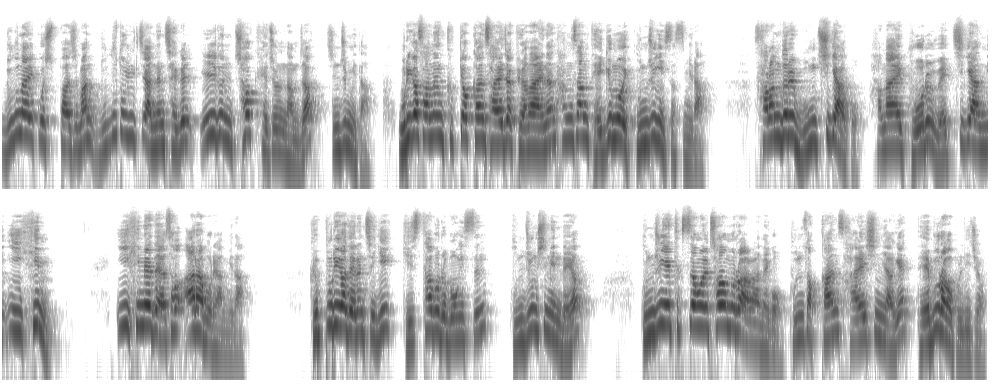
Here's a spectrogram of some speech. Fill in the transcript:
누구나 읽고 싶어 하지만 누구도 읽지 않는 책을 읽은 척 해주는 남자, 진주입니다. 우리가 사는 급격한 사회적 변화에는 항상 대규모의 군중이 있었습니다. 사람들을 뭉치게 하고 하나의 구호를 외치게 하는 이 힘, 이 힘에 대해서 알아보려 합니다. 그 뿌리가 되는 책이 기스타브 르봉이 쓴 군중심인데요. 군중의 특성을 처음으로 알아내고 분석한 사회심리학의 대부라고 불리죠.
